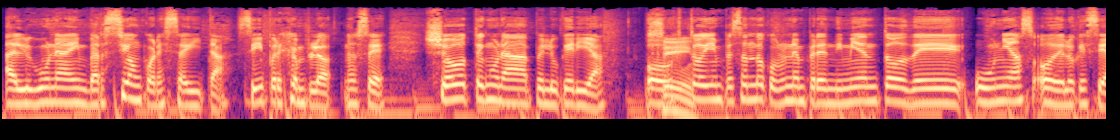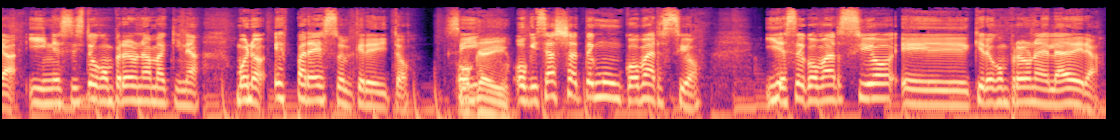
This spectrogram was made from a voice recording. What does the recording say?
alguna inversión con esa guita, ¿sí? Por ejemplo, no sé, yo tengo una peluquería o Sí. estoy empezando con un emprendimiento de uñas o de lo que sea y necesito comprar una máquina. Bueno, es para eso el crédito, ¿sí? O quizás ya tengo un comercio y ese comercio eh, quiero comprar una heladera.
